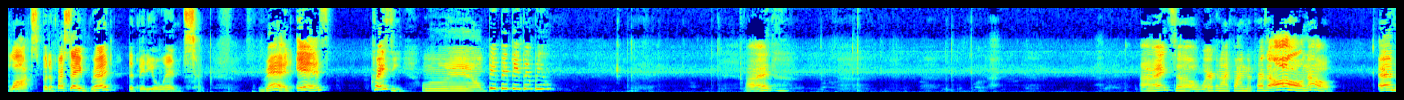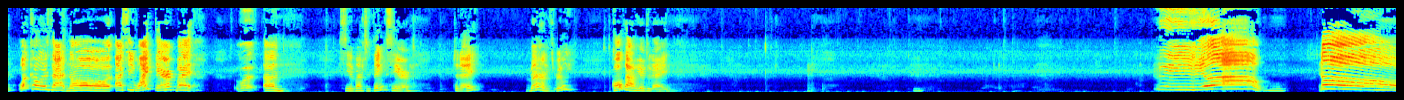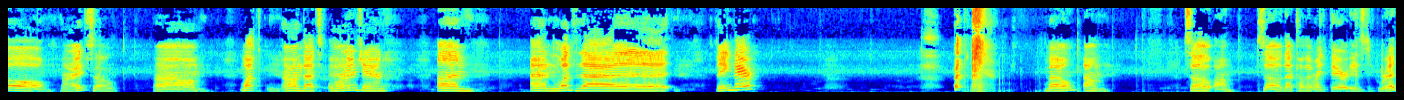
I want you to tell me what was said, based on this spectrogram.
Roblox, but if I say red, the video ends. Red is crazy. Well, beep, beep, beep, beep, beep. Alright. Alright, so where can I find the present? Oh, no. And what color is that? No, I see white there, but, um, see a bunch of things here today. Man, it's really cold out here today. So, um, what, um, that's orange and, um, and what's that thing there? well, um, so, um, so that color right there is red.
